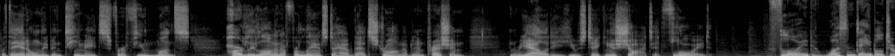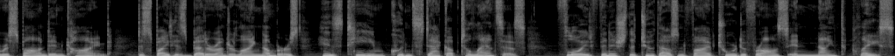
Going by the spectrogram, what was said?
But they had only been teammates for a few months, hardly long enough for Lance to have that strong of an impression. In reality, he was taking a shot at Floyd. Floyd wasn't able to respond in kind. Despite his better underlying numbers, his team couldn't stack up to Lance's. Floyd finished the 2005 Tour de France in ninth place,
